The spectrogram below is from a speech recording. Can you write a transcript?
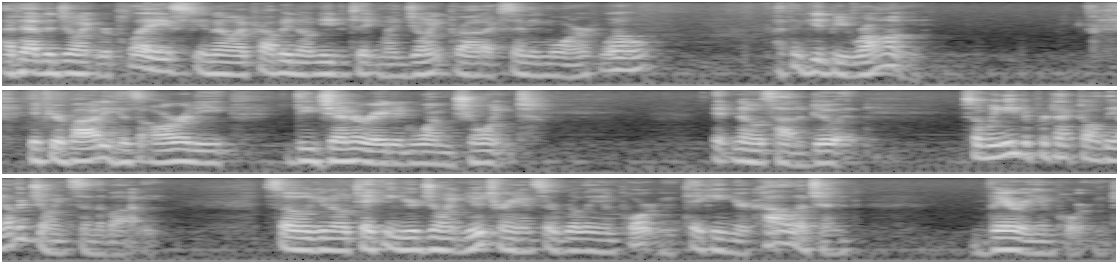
I've had the joint replaced, you know, I probably don't need to take my joint products anymore. Well, I think you'd be wrong. If your body has already degenerated one joint, it knows how to do it. So we need to protect all the other joints in the body. So, you know, taking your joint nutrients are really important. Taking your collagen, very important.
